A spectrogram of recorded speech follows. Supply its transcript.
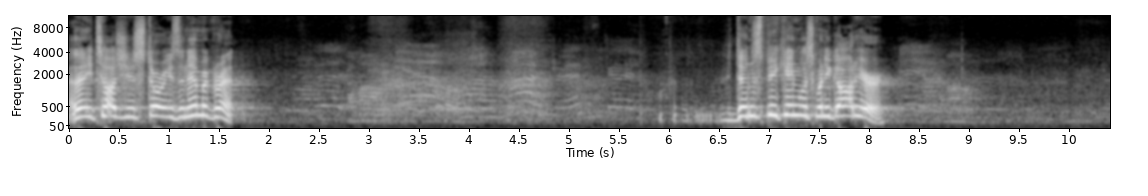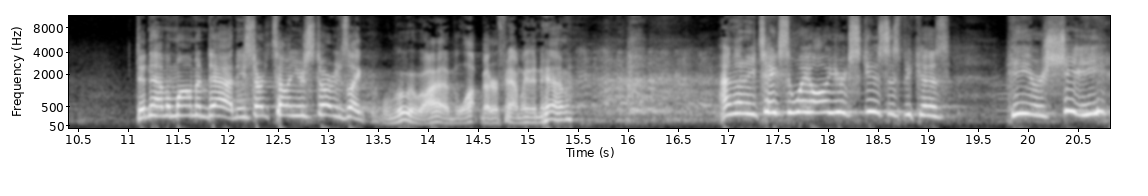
And then he tells you his story. He's an immigrant. He didn't speak English when he got here. Didn't have a mom and dad. And he starts telling your story. He's like, ooh, I have a lot better family than him. and then he takes away all your excuses because he or she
